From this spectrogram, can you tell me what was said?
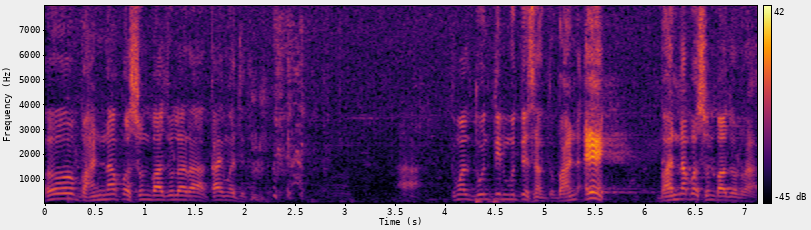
हो भांडणापासून बाजूला राहा. काय मत आहे? तुम्हाला दोन तीन मुद्दे सांगतो. भांड ए भांडणापासून बाजूला राहा.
